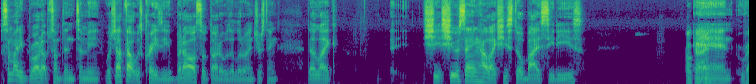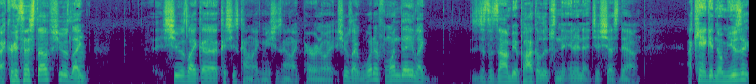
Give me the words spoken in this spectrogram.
somebody brought up something to me which I thought was crazy but I also thought it was a little interesting that like she she was saying how like she still buys CDs Okay. and records and stuff she was like Mm. she was like uh cuz she's kind of like me she's kind of like paranoid she was like what if one day like just a zombie apocalypse and the internet just shuts down I can't get no music.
